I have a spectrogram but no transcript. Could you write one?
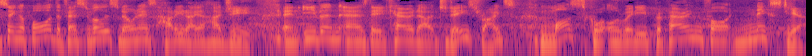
Singapore, the festival is known as Hari Raya Haji. And even as they carried out today's rites, mosques were already preparing for next year.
